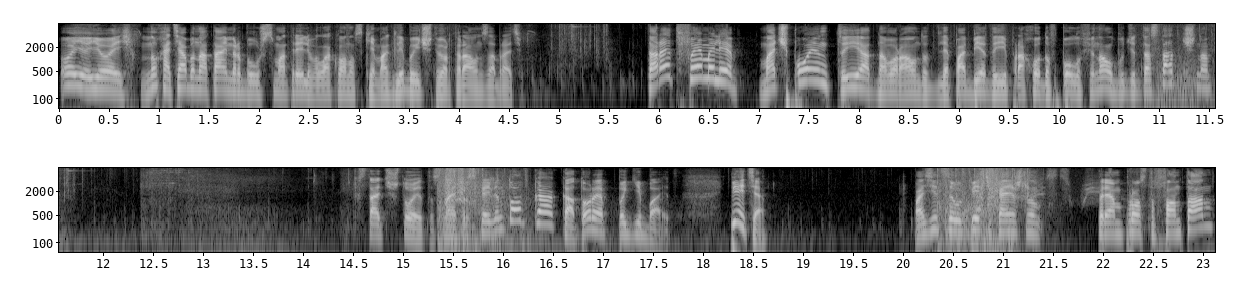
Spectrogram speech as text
Ой-ой-ой. Ну, хотя бы на таймер бы уж смотрели Волоконовские. Могли бы и четвертый раунд забрать. Торет Фэмили, матчпоинт и одного раунда для победы и прохода в полуфинал будет достаточно кстати, что это? Снайперская винтовка, которая погибает. Петя. Позиция у Пети, конечно, Прям просто фонтан.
